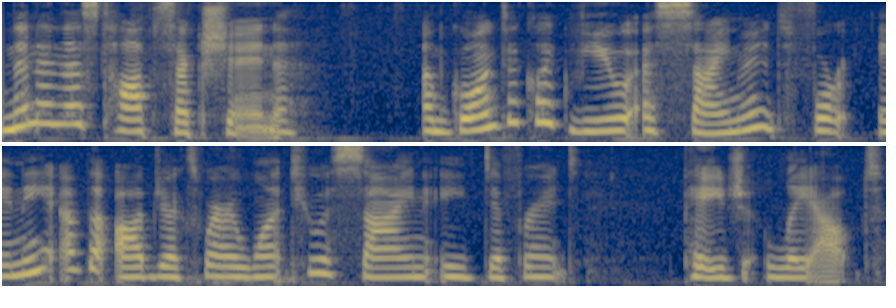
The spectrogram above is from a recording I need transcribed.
And then in this top section, I'm going to click view assignment for any of the objects where I want to assign a different page layout.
